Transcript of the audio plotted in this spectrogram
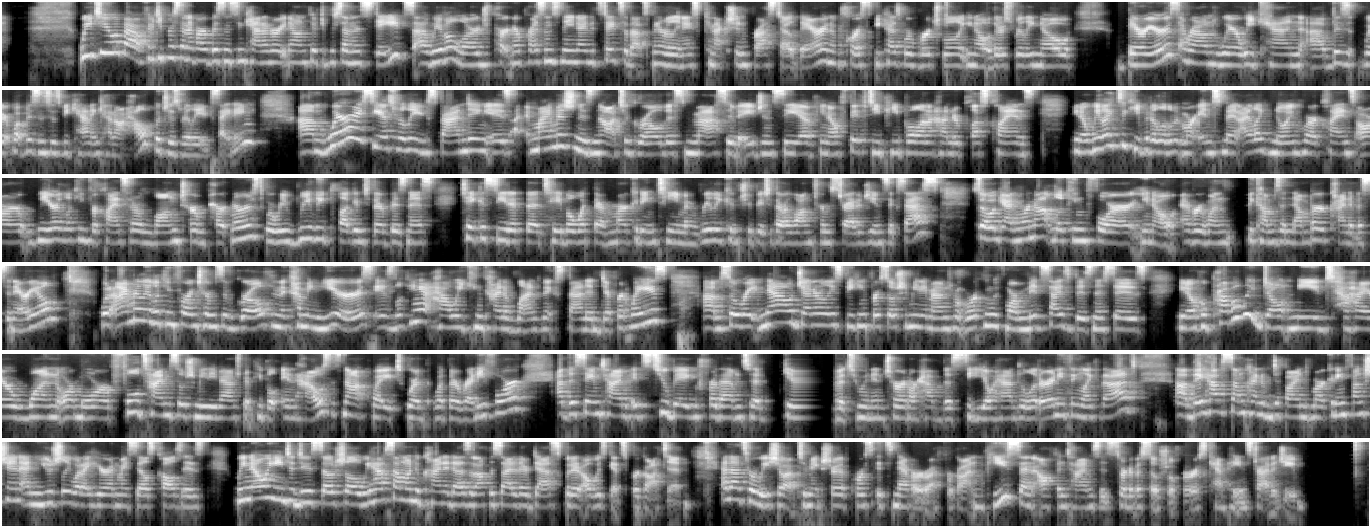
We do about 50% of our business in Canada right now and 50% in the States. Uh, we have a large partner presence in the United States. So that's been a really nice connection for us out there. And of course, because we're virtual, you know, there's really no barriers around where we can uh, vis- where, what businesses we can and cannot help which is really exciting. Um, where i see us really expanding is my mission is not to grow this massive agency of you know 50 people and 100 plus clients. You know we like to keep it a little bit more intimate. I like knowing who our clients are. We are looking for clients that are long-term partners where we really plug into their business take a seat at the table with their marketing team and really contribute to their long-term strategy and success. So again we're not looking for you know everyone becomes a number kind of a scenario. What I'm really looking for in terms of growth in the coming years is looking at how we can kind of land and expand in different ways. Um, so right now, generally speaking, for social media management, working with more mid-sized businesses, you know, who probably don't need to hire one or more full-time social media management people in-house. It's not quite where what they're ready for. At the same time, it's too big for them to give it to an intern or have the CEO handle it or anything like that. Uh, they have some kind of defined marketing function. And usually, what I hear on my sales calls is we know we need to do social. We have someone who kind of does it off the side of their desk, but it always gets forgotten. And that's where we show up to make sure, of course, it's never a forgotten piece. And oftentimes, it's sort of a social first campaign strategy.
